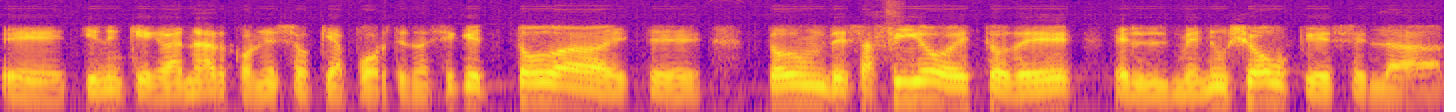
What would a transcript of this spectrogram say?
eh, tienen que ganar con eso que aporten. Así que toda, este, todo un desafío esto de el menú show, que es la,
